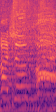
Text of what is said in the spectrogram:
还是。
